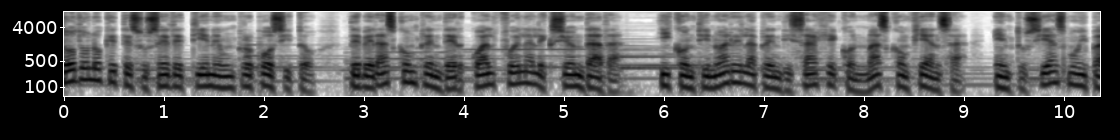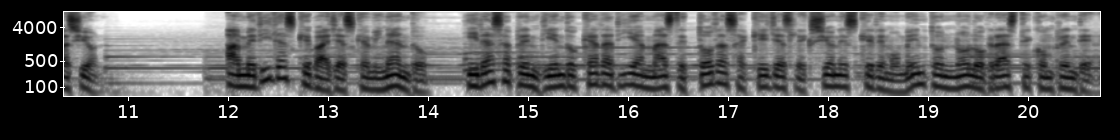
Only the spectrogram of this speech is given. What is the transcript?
Todo lo que te sucede tiene un propósito, deberás comprender cuál fue la lección dada, y continuar el aprendizaje con más confianza, entusiasmo y pasión. A medida que vayas caminando, irás aprendiendo cada día más de todas aquellas lecciones que de momento no lograste comprender.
